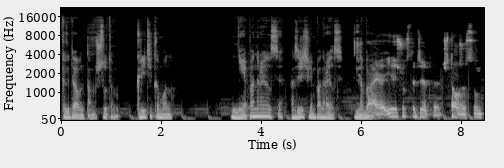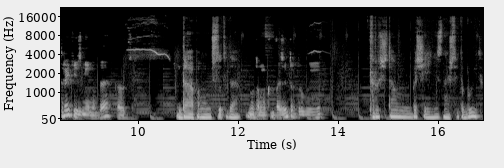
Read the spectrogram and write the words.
Когда он там, что там, критикам он не понравился, а зрителям понравился. Наоборот. А, я, я еще, кстати, это, читал же саундтреки изменят, да, кажется? Да, по-моему, что-то да. Ну, там и композитор другой? Короче, там вообще я не знаю, что это будет.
